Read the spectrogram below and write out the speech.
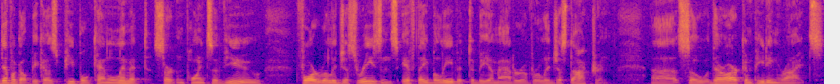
difficult because people can limit certain points of view for religious reasons if they believe it to be a matter of religious doctrine. Uh, so there are competing rights,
